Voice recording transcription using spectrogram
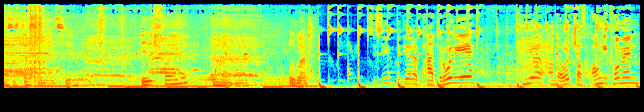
Was ist das denn jetzt hier? Bildfolge? Moment mal. Oh Gott. Sie sind mit Ihrer Patrouille hier an der Ortschaft angekommen.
